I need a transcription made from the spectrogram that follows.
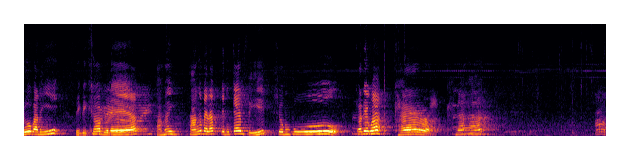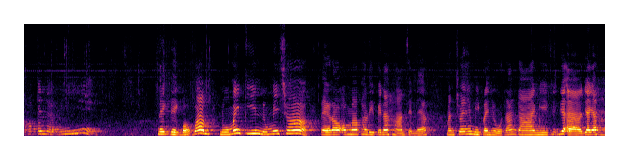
รูปอันนี้ เด็กๆชอบอยู่แล้วทำให้ทานเข้าไปแล้วเป็นแก้มสีชมพู ก็เรียกว่าแครอทนะคะอ่าพอเป็นแบบนี้ เด็กๆบอกว่าหนูไม่กินหนูไม่ชอบ แต่เราเอามาผลิตเป็นอาหารเสร็จแล้ว มันช่วยให้มีประโยชน์ร่างกาย มีใยอาห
